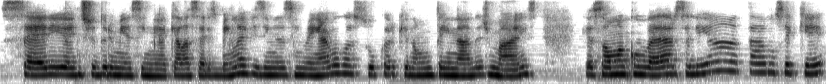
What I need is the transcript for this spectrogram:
série antes de dormir, assim, aquelas séries bem levezinhas, assim, bem água com açúcar, que não tem nada demais, que é só uma conversa ali, ah, tá, não sei o quê.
